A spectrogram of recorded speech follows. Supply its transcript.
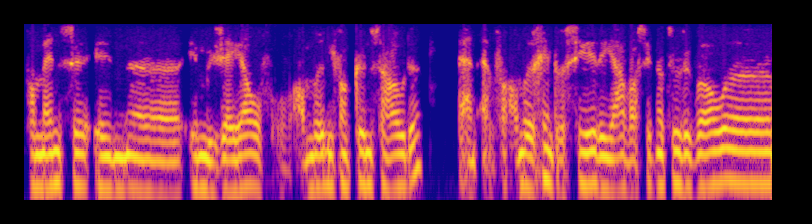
van mensen in, uh, in musea of, of anderen die van kunst houden. En, en voor andere geïnteresseerden ja, was dit natuurlijk wel uh,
